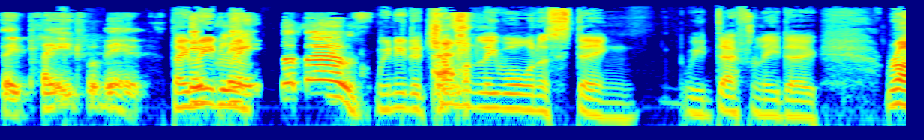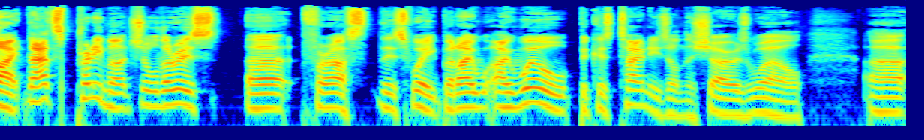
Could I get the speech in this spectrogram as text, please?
They played for me. They, They need, we- played for both. We need a Cholmondeley Warner sting. We definitely do. Right, that's pretty much all there is uh, for us this week. But I, I will, because Tony's on the show as well, uh,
